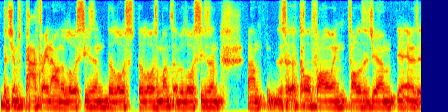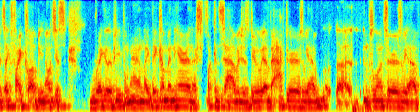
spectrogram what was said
The gym's packed right now in the lowest season, the lowest, the lowest month of the lowest season. Um, there's a, a cult following follows the gym, and it's, it's like Fight Club. You know, it's just regular people, man. Like they come in here and they're fucking savages, dude. We have actors, we have uh, influencers, we have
